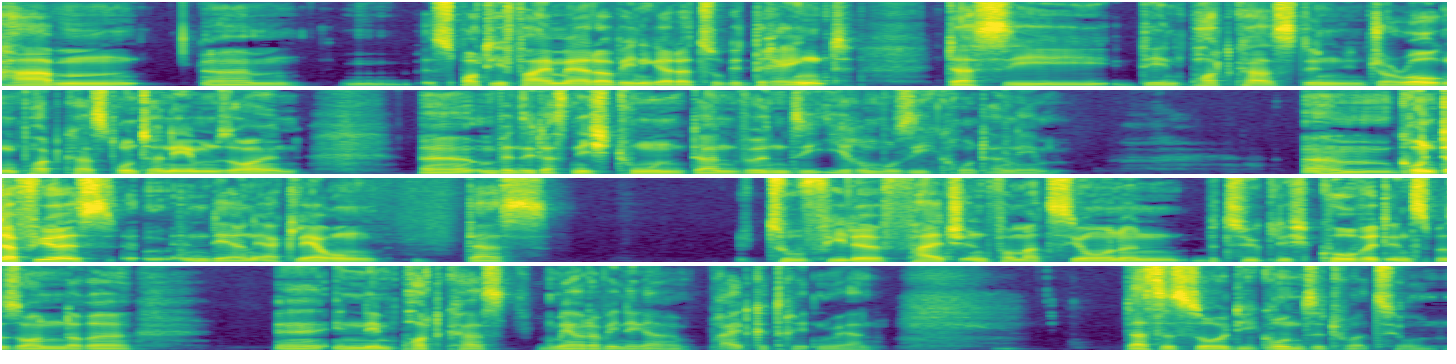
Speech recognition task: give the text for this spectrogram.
haben ähm, Spotify mehr oder weniger dazu gedrängt, dass sie den Podcast, den Joe Rogan Podcast runternehmen sollen. Äh, und wenn sie das nicht tun, dann würden sie ihre Musik runternehmen. Ähm, Grund dafür ist in deren Erklärung, dass zu viele Falschinformationen bezüglich Covid insbesondere äh, in dem Podcast mehr oder weniger breitgetreten werden. Das ist so die Grundsituation.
